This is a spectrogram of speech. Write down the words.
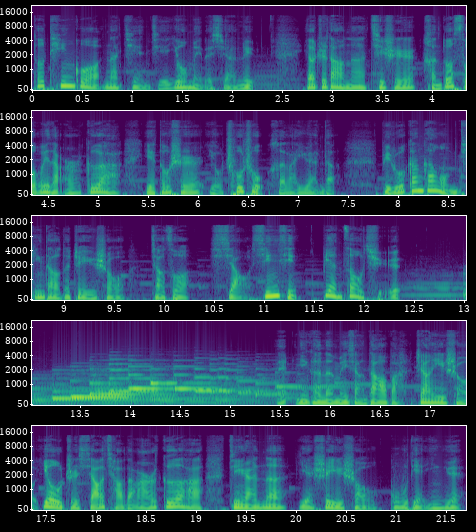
都听过那简洁优美的旋律。要知道呢，其实很多所谓的儿歌啊，也都是有出处和来源的。比如刚刚我们听到的这一首叫做《小星星变奏曲》。你可能没想到吧？这样一首幼稚小巧的儿歌哈，竟然呢也是一首古典音乐，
